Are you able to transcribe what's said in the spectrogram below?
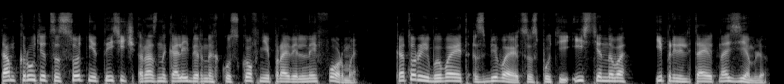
Там крутятся сотни тысяч разнокалиберных кусков неправильной формы, которые, бывает, сбиваются с пути истинного и прилетают на Землю,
